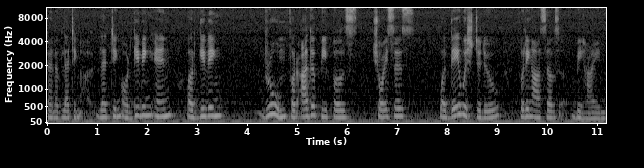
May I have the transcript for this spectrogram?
kind of letting, letting or giving in or giving room for other people's choices, what they wish to do, putting ourselves behind.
